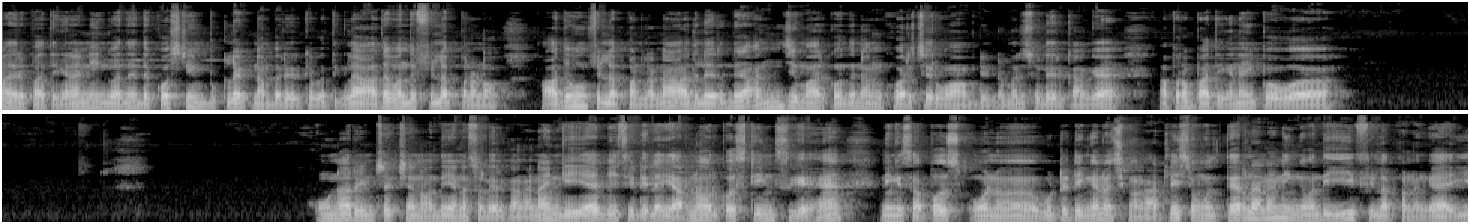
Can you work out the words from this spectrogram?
மாதிரி பார்த்தீங்கன்னா நீங்கள் வந்து இந்த கொஸ்டின் புக்லெட் நம்பர் இருக்குது பார்த்தீங்களா அதை வந்து ஃபில்அப் பண்ணணும். அதுவும் ஃபில்அப் பண்ணலன்னா அதிலிருந்து அஞ்சு மார்க் வந்து நாங்கள் குறைச்சிருவோம் அப்படின்ற மாதிரி சொல்லியிருக்காங்க. அப்புறம் பார்த்தீங்கன்னா இப்போ இன்னொரு இன்ஸ்ட்ரக்ஷன் வந்து என்ன சொல்லியிருக்காங்கன்னா இங்கே ஏபிசிடியில் இரநூறு கொஸ்டின்ஸுக்கு நீங்கள் சப்போஸ் ஒன்று விட்டுட்டீங்கன்னு வச்சுக்கோங்க. அட்லீஸ்ட் உங்களுக்கு தெரிலனா நீங்கள் வந்து இ ஃபில்அப் பண்ணுங்கள் இ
